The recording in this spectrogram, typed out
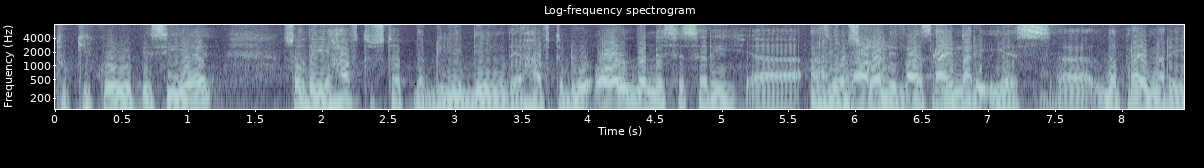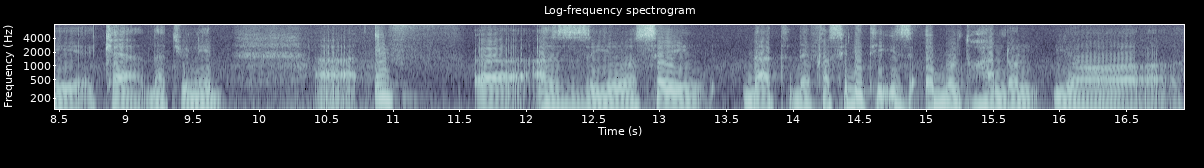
to Kikuyu PCA, so they have to stop the bleeding, they have to do all the necessary, uh, as he was calling, the primary, yes, uh, the primary care that you need. Uh, if, as you were saying, that the facility is able to handle your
